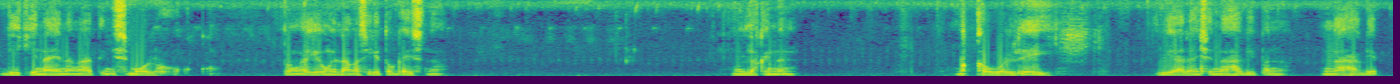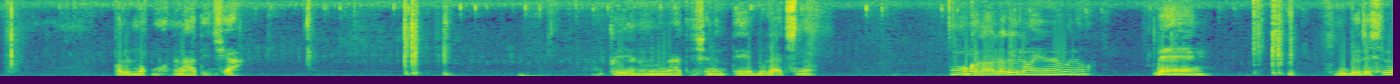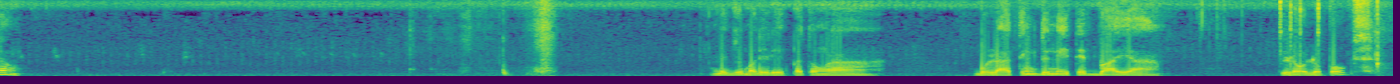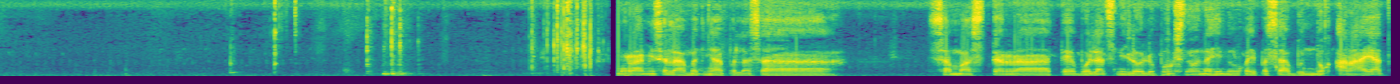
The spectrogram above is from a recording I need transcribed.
Hindi kinaya ng ating small hook. Pang ayungin lang kasi ito guys, no? Ang laki nun. Nakawalay. Biya lang siya nahagipan, no? Nahagip. Palunok muna natin siya. Kaya naman natin siya ng table huts, no? Hmm, kalalagay lang. Na naman, no? Bang! Ang bilis lang. Medyo maliliit pa tong ah, bulating donated by ah, Lolo Pogs. Maraming salamat nga pala sa sa master uh, Tebolats ni Lolo Pogs no na hinukay pa sa bundok Arayat.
